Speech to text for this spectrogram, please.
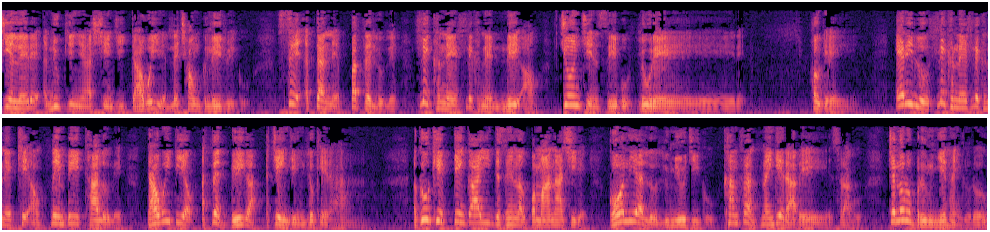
ကျင်လေတဲ့အမှုပညာရှင်ကြီးဒါဝိရဲ့လက်ချောင်းကလေးတွေကိုစစ်အတတ်နဲ့ပတ်သက်လို့လေလှစ်ခနဲလှစ်ခနဲနေအောင်ကျွန်းကျင်စေဖို့လိုတယ်တဲ့ဟုတ်တယ်အဲ့ဒီလိုလှစ်ခနဲလှစ်ခနဲဖြစ်အောင်သင်ပေးထားလို့လေဒါဝိတယောက်အသက်ဘေးကအကြိမ်ကြိမ်လွတ်ခဲ့တာအခုခေတ်တင်ကားကြီးတစ်စင်းလောက်ပမာဏရှိတဲ့ဂေါလိယလိုလူမျိုးကြီးကိုခံသတ်နိုင်ခဲ့တာပဲဆိုတာကိုကျွန်တော်တို့ဘယ်လိုညင်းနိုင်လို့တော့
